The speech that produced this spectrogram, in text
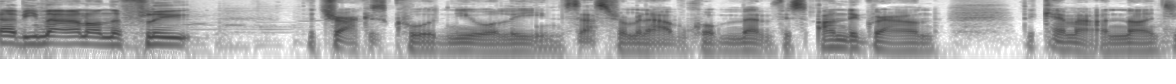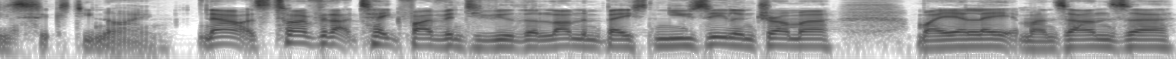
Herbie Mann on the flute. The track is called New Orleans. That's from an album called Memphis Underground that came out in 1969. Now it's time for that Take 5 interview with the London based New Zealand drummer Myele Manzanza.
